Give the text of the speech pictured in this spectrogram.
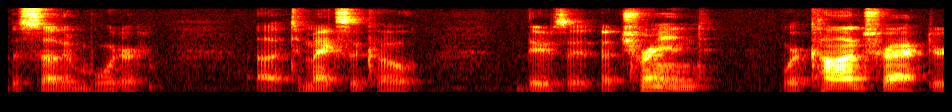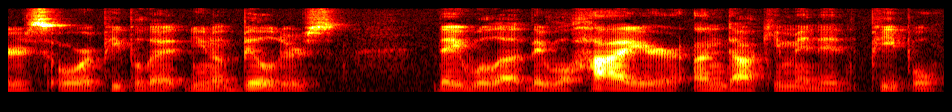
the southern border uh, to Mexico, there's a, a trend where contractors or people that you know builders, they will uh, they will hire undocumented people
